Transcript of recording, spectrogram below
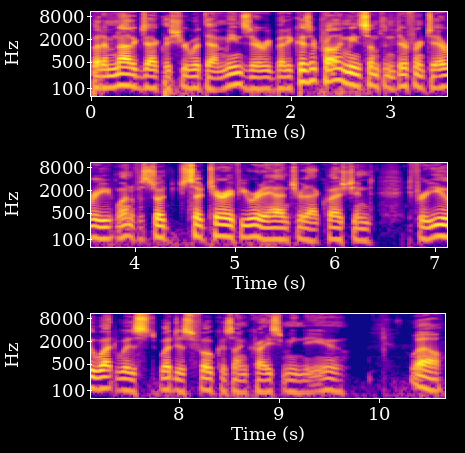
but I'm not exactly sure what that means to everybody because it probably means something different to every one of us. So, so Terry, if you were to answer that question for you, what was what does focus on Christ mean to you? Well,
